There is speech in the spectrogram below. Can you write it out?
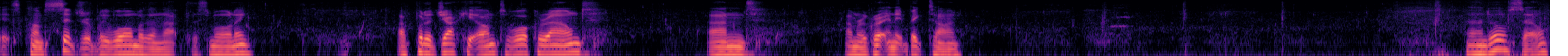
it's considerably warmer than that this morning. I've put a jacket on to walk around and I'm regretting it big time. And also,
